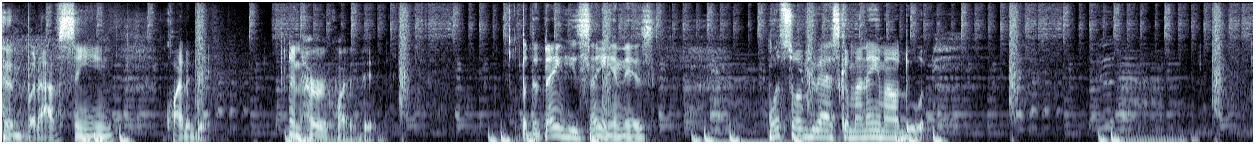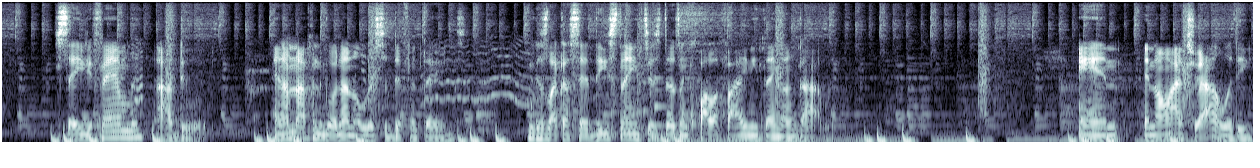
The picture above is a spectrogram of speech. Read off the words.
but I've seen quite a bit and heard quite a bit. But the thing he's saying is, whatsoever you ask in my name, I'll do it. Save your family, I'll do it. And I'm not going to go down a list of different things because, like I said, these things just doesn't qualify anything ungodly. And in all actuality,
